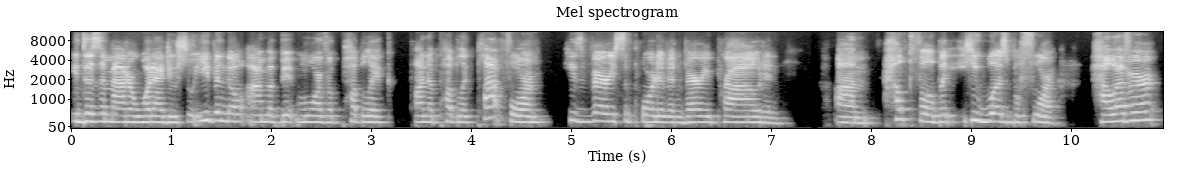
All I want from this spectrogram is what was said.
it doesn't matter what i do so even though i'm a bit more of a public on a public platform he's very supportive and very proud and um, helpful, but he was before. However,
